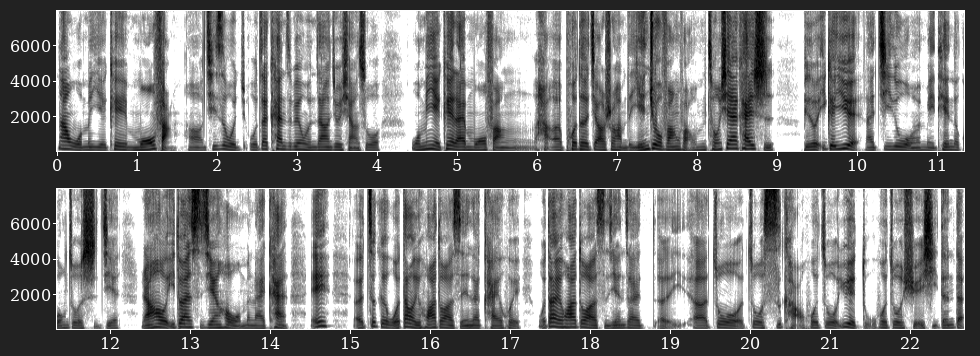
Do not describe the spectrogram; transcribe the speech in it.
那我们也可以模仿啊。其实我我在看这篇文章就想说，我们也可以来模仿哈呃波特教授他们的研究方法。我们从现在开始。比如一个月来记录我们每天的工作时间，然后一段时间后我们来看，哎，呃，这个我到底花多少时间在开会？我到底花多少时间在呃呃做做思考或做阅读或做学习等等？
